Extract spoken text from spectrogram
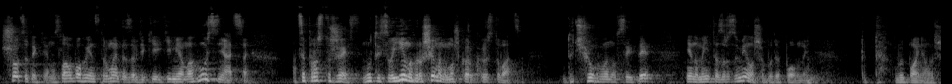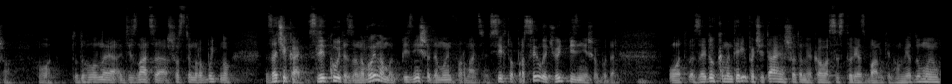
що це таке? Ну слава Богу, інструменти, завдяки яким я можу знятися. А це просто жесть. Ну ти своїми грошима не можеш користуватися. До чого воно все йде? Ні, ну мені то зрозуміло, що буде повний. Ви поняли, що. От. Тут головне дізнатися, що з цим робити. Ну, зачекай, слідкуйте за новинами, пізніше дамо інформацію. Всі, хто просили, чуть пізніше буде. От, зайду в коментарі, почитаю, що там, яка у вас історія з банкінгом. Я думаю,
